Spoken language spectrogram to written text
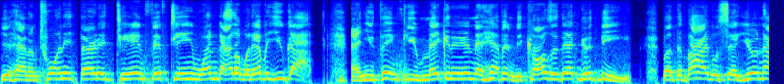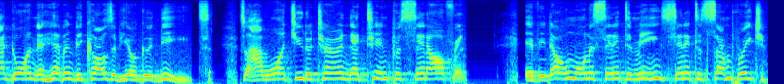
you had them 20, 30, 10, 15, $1, whatever you got. And you think you're making it into heaven because of that good deed. But the Bible says you're not going to heaven because of your good deeds. So I want you to turn that 10% offering. If you don't want to send it to me, send it to some preacher.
